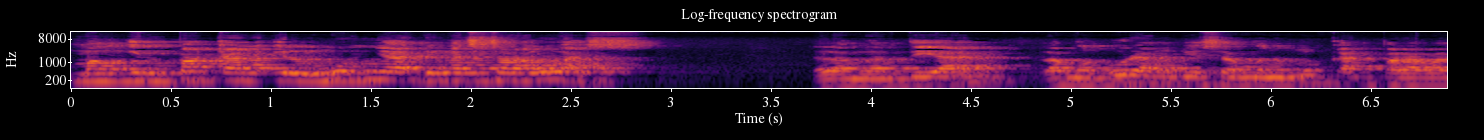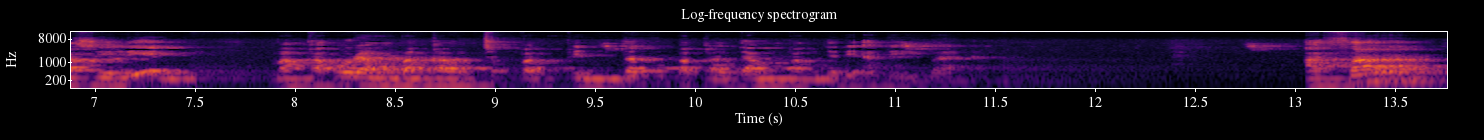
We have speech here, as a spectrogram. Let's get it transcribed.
menginfakkan ilmunya dengan secara luas. Dalam artian lamun orang bisa menemukan para wasilin maka orang bakal cepat pinter bakal gampang jadi ahli ibadah. Asar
